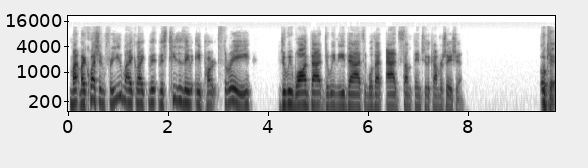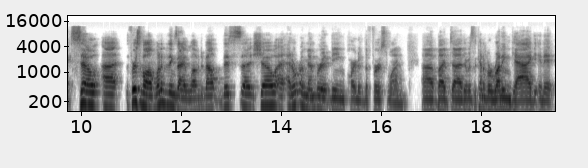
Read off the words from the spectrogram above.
my, my question for you, Mike, like th- this teases a, a part three. Do we want that? Do we need that? Will that add something to the conversation? Okay, so uh, first of all, one of the things I loved about this uh, show, I, I, don't remember it being part of the first one, uh, but uh, there was the kind of a running gag in it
